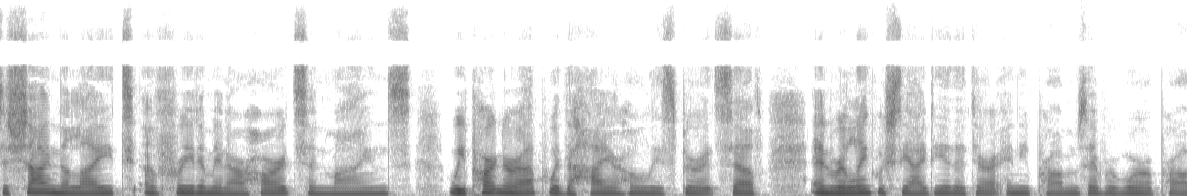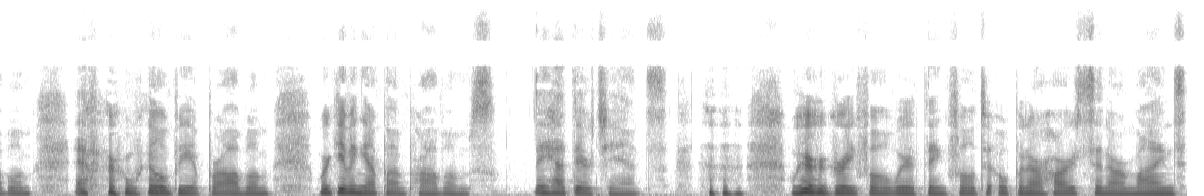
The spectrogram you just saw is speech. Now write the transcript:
to shine the light of freedom in our hearts and minds. We partner up with the higher Holy Spirit self and relinquish the idea that there are any problems, ever were a problem, ever will be a problem. We're giving up on problems. They had their chance. we're grateful, we're thankful to open our hearts and our minds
